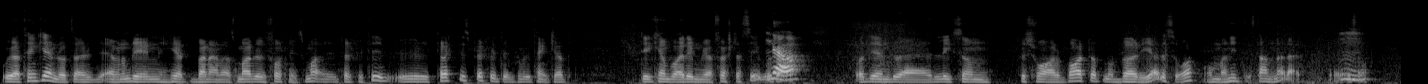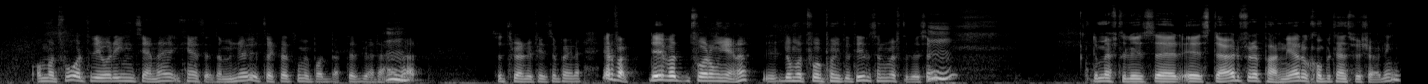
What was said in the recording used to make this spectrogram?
Och jag tänker ändå att eh, även om det är en helt bananasmall ur ett forskningsperspektiv, ur ett praktiskt perspektiv kan vi tänka att det kan vara rimliga första steg. ta. Ja. Och det ändå är liksom försvarbart att man börjar så om man inte stannar där. Eller Mm. Om man två, tre år in senare kan jag säga att nu har utvecklat kommit på ett bättre att vi gör det här Mm. Så tror jag det finns en poäng där. I alla fall, det var två av de grejerna. De har två punkter till som de efterlyser. Mm. De efterlyser eh, stöd för upphandlingar och kompetensförsörjning.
